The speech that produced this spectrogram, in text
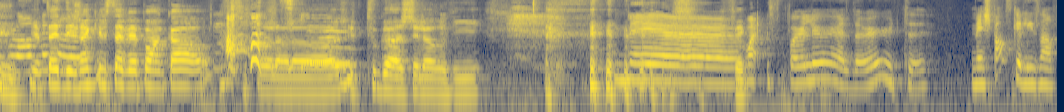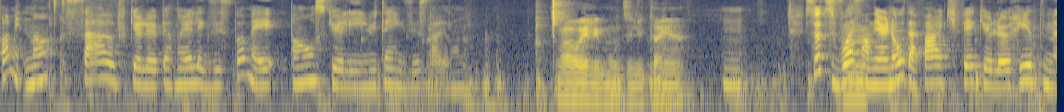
Il y a peut-être des gens qui le savaient pas encore. Oh, là là, j'ai tout gâché leur vie. Mais, euh, Fait ouais, spoiler alert. Mais je pense que les enfants maintenant savent que le Père Noël n'existe pas, mais pensent que les lutins existent, par exemple. Ah ouais, les maudits lutins, hein. Mm. Ça, tu vois, Mm. c'en est une autre affaire qui fait que le rythme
